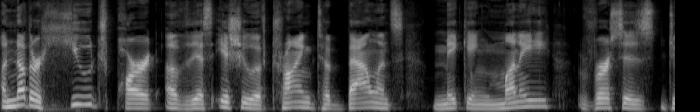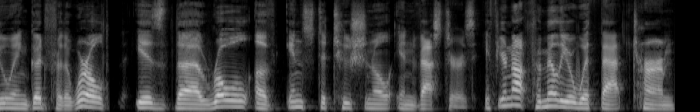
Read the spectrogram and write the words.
Another huge part of this issue of trying to balance making money versus doing good for the world is the role of institutional investors. If you're not familiar with that term,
